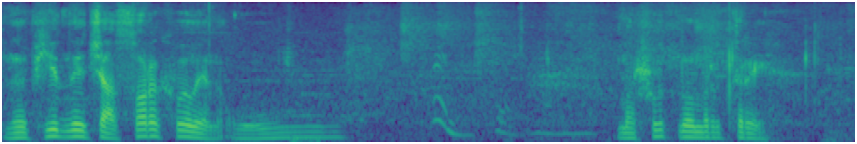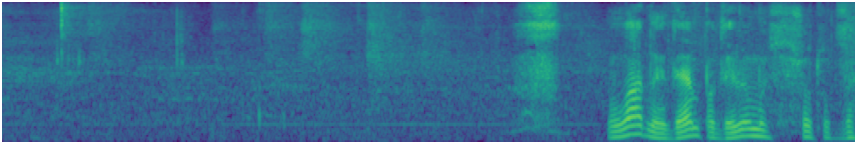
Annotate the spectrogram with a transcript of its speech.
Необхідний час 40 хвилин. У. Маршрут номер 3. Ну ладно, йдемо, подивимось, що тут за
